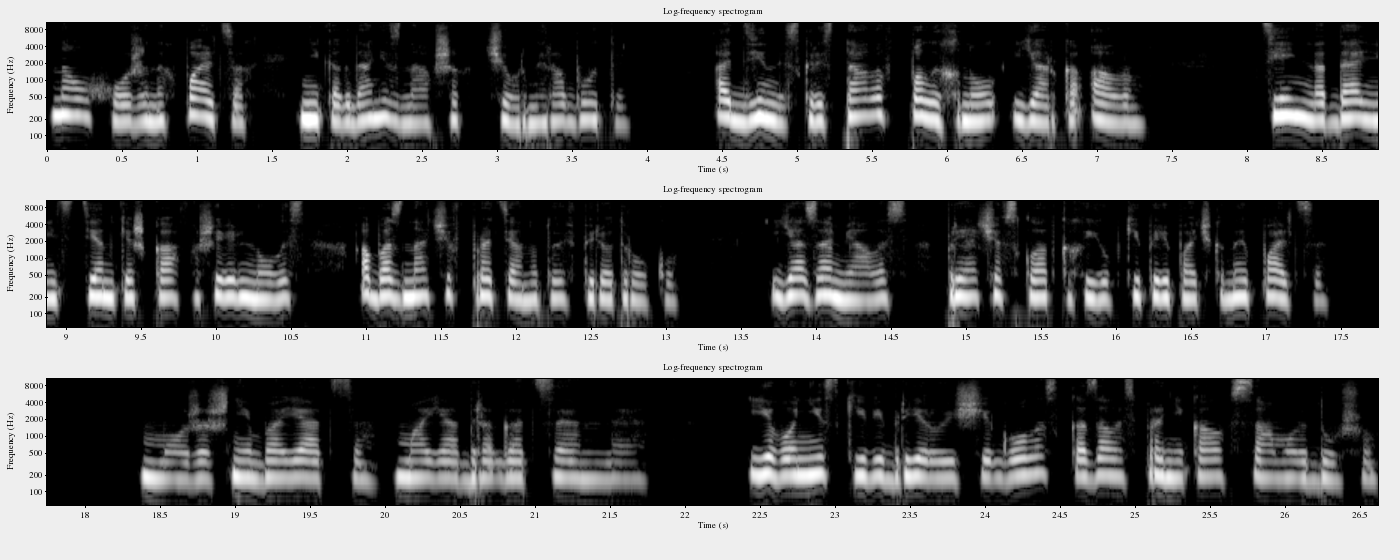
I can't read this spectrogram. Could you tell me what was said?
на ухоженных пальцах, никогда не знавших черной работы. Один из кристаллов полыхнул ярко-алым. Тень на дальней стенке шкафа шевельнулась, обозначив протянутую вперед руку. Я замялась, пряча в складках юбки перепачканные пальцы. «Можешь не бояться, моя драгоценная». Его низкий вибрирующий голос, казалось, проникал в самую душу.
